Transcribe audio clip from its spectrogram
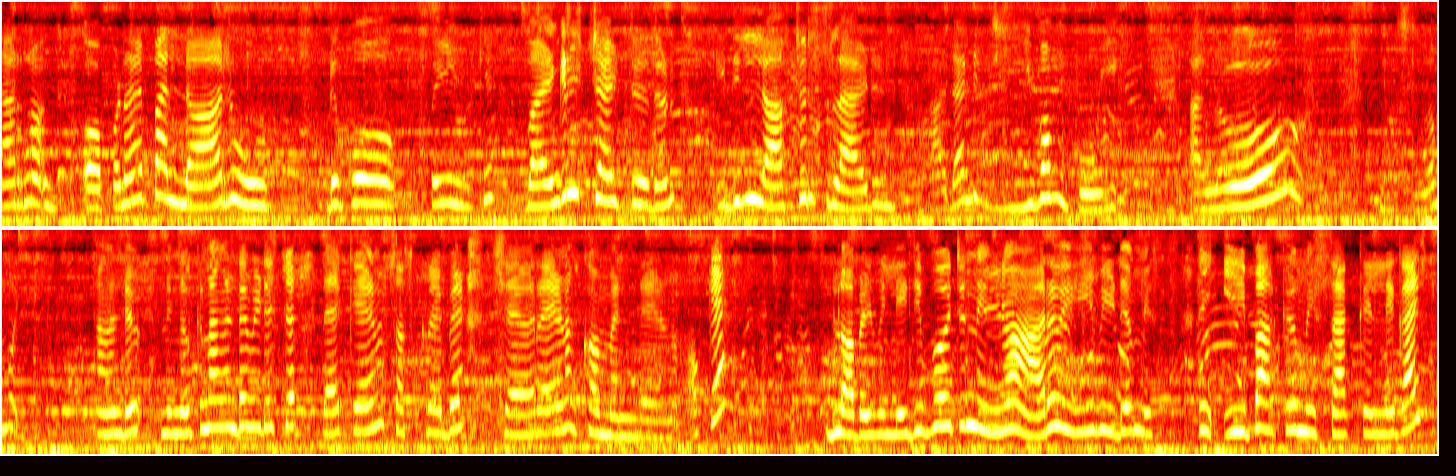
കാരണം ഓപ്പൺ ആയപ്പോൾ എല്ലാവരും ഓടിപ്പോ എനിക്ക് ഭയങ്കര ഇഷ്ടമായിട്ട് ഇതാണ്. ഇതിൽ ലാസ്റ്റ് ഒരു സ്ലൈഡ് ഉണ്ട്. അതാണ്ട് ജീവൻ പോയി. ഹലോ ഞങ്ങളുടെ നിങ്ങൾക്ക് ഞങ്ങളുടെ വീഡിയോ ഇഷ്ടം ലൈക്ക് ചെയ്യണം സബ്സ്ക്രൈബ് ചെയ്യണം ഷെയർ ചെയ്യണം കമന്റ് ചെയ്യണം. ഓക്കെ ഗ്ലോബൽ വില്ലേജിൽ പോയിട്ട് നിങ്ങൾ ആരും ഈ വീഡിയോ മിസ് ഈ പാർക്ക് മിസ്സാക്കല്ലേ ഗൈസ്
